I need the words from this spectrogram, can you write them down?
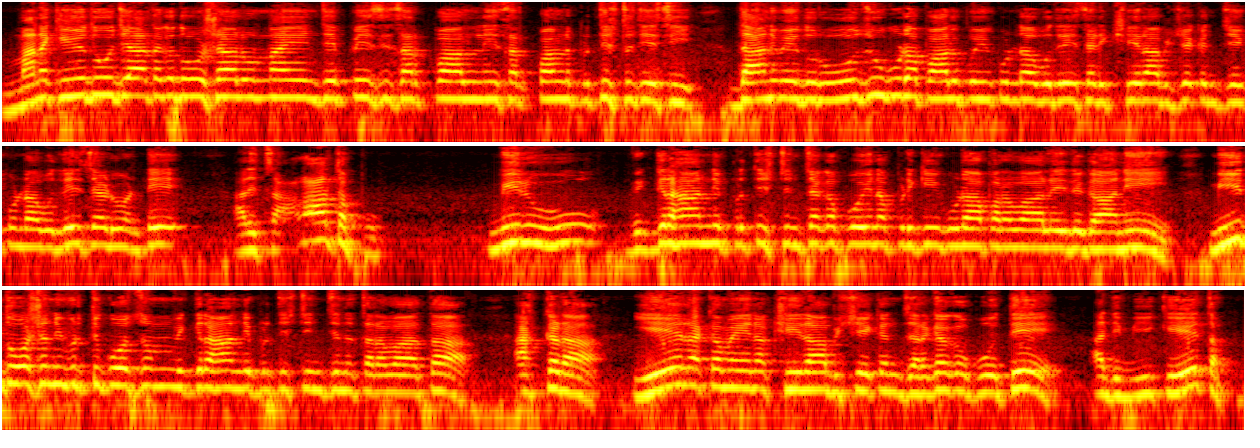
మనకేదో జాతక దోషాలు ఉన్నాయని చెప్పేసి సర్పాలని సర్పాలని ప్రతిష్ఠ చేసి దాని మీద రోజు కూడా పాలు పోయకుండా వదిలేశాడు క్షీరాభిషేకం చేయకుండా వదిలేశాడు అంటే అది చాలా తప్పు. మీరు విగ్రహాన్ని ప్రతిష్ఠించకపోయినప్పటికీ కూడా పర్వాలేదు కానీ మీ దోష నివృత్తి కోసం విగ్రహాన్ని ప్రతిష్ఠించిన తర్వాత అక్కడ ఏ రకమైన క్షీరాభిషేకం జరగకపోతే అది మీకే తప్పు.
